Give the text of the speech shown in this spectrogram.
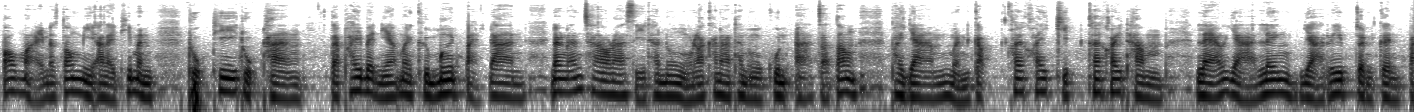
เป้าหมาย มันจะต้องมีอะไรที่มันถูกที่ถูกทาง แต่ไพ่ใบนี้มันคือมืดแปดด้าน ดังนั้นชาวราศีธนูลัคนาธนูคุณอาจจะต้องพยายามเหมือนกับค่อยๆคคิด ค่อยๆทำแล้วอย่าเร่ง อย่ารีบจนเกินไป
